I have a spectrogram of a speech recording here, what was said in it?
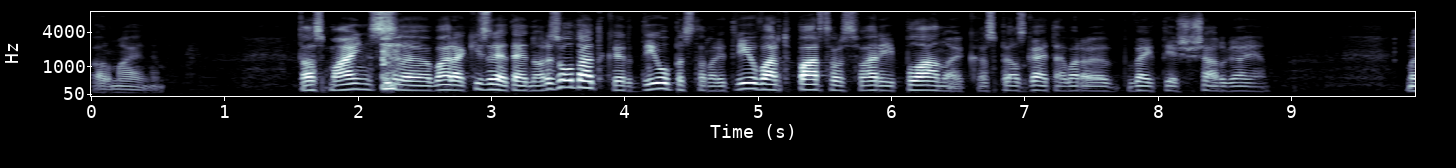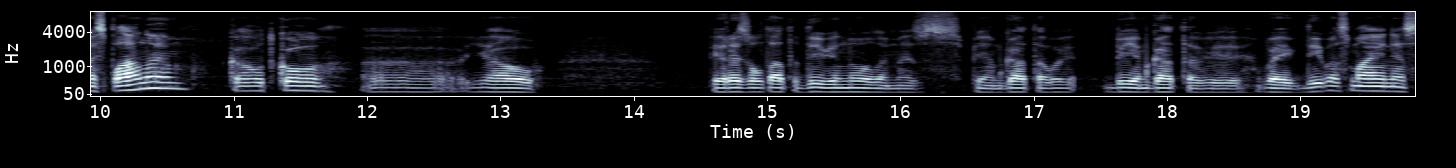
ar maiņām. Tās maiņas eh, vairāk izrietēja no rezultāta, ka ir 12, arī 3 vārtu pārsvars, vai arī plānoja, ka spēles gaitā var eh, veikt tieši šādu gājienu? Mēs plānojam kaut ko eh, jau pie rezultāta 2-0. Mēs bijām gatavi, bijām gatavi veikt divas maiņas,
